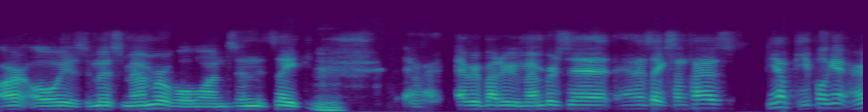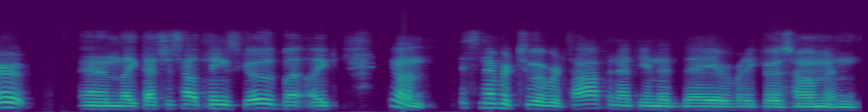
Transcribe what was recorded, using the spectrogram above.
aren't always the most memorable ones. And it's like Mhm. everybody remembers it, and it's like sometimes you know people get hurt, and like that's just how things go. But like you know, it's never too over top, and at the end of the day, everybody goes home and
